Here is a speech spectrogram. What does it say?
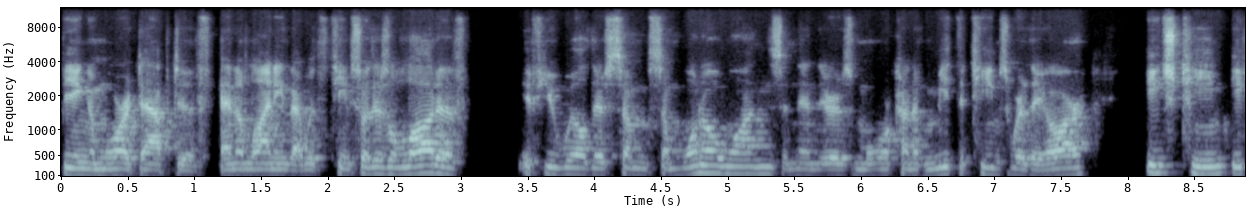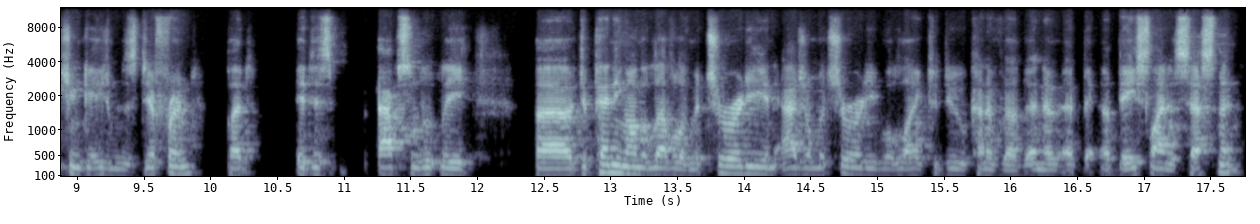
being a more adaptive and aligning that with teams. So there's a lot of, if you will, there's some some 101s, and then there's more kind of meet the teams where they are. Each team, each engagement is different, but it is absolutely uh, depending on the level of maturity and agile maturity, we'll like to do kind of a, a, a baseline assessment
